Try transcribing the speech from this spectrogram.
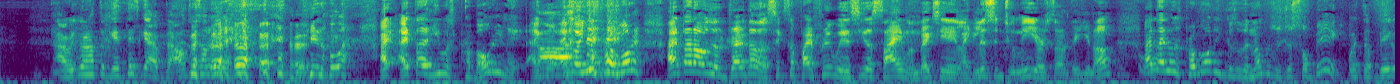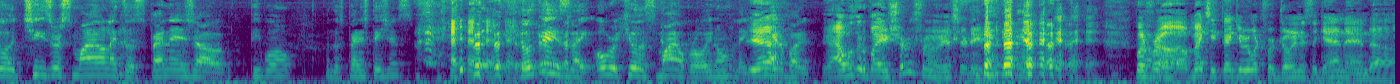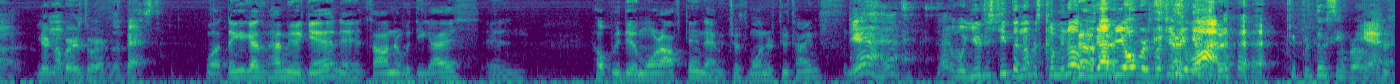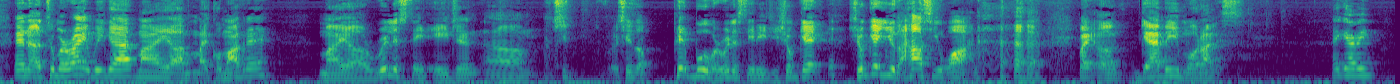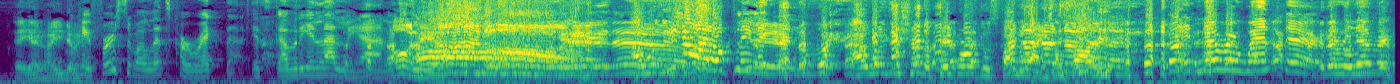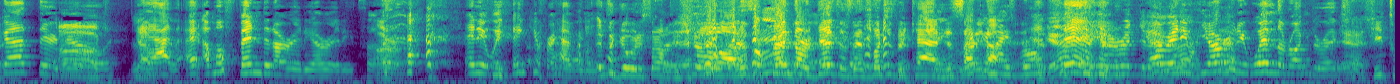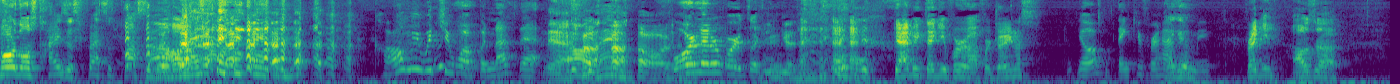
Are we gonna have to get this guy a belt or something? you know what? I, I thought he was promoting it. I go, I go, you promoting? I thought I was gonna drive down the six to five freeway and see a sign with Mexi like listen to me or something. You know? I thought he was promoting because the numbers are just so big. With the big old cheeser smile, like the Spanish uh, people from the Spanish stations. Those guys like overkill the smile, bro. You know, like forget about it. Yeah, I was gonna buy insurance from him yesterday. but for uh, Mexi, thank you very much for joining us again, and uh, your numbers were the best. Well, thank you guys for having me again, and it's an honor with you guys, and hope we do it more often than just one or two times. Yeah, yeah. Yeah, Well, you just keep the numbers coming up. You gotta be over as much as you want. Keep producing, bro. Yeah, and uh, to my right we got my uh, my comadre, my uh, real estate agent. Um, she she's a pit bull of a real estate agent. She'll get she'll get you the house you want. by uh, Gabby Morales. Hey, Gabby. Hey Gabby, how you doing? Okay, first of all, let's correct that. It's Gabriela Leal. Oh, Leandro! Yeah. I you wasn't know I don't play like that no more. I wasn't sure the paperwork was No, no, finalized. no, I'm sorry. no, no. It never went there. It never went there. got there. Oh, No, okay. Leal. Yeah. I, I'm offended already. Already. So. All right. Anyway, thank you for having me. It's a good way to start off the show. Uh, let's offend our guests as much as we can. Hey, Just starting out. recognize, bro. That's Yeah, it. you gotta You recognize already, that. you already went the wrong direction. Yeah, she tore those ties as fast as possible. Oh. Call me what you want, but not that. yeah. Oh, man. Oh, Four letter words are good. Gabby, thank you for uh, for joining us. Yo, thank you for you. having me. Frankie, how's uh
